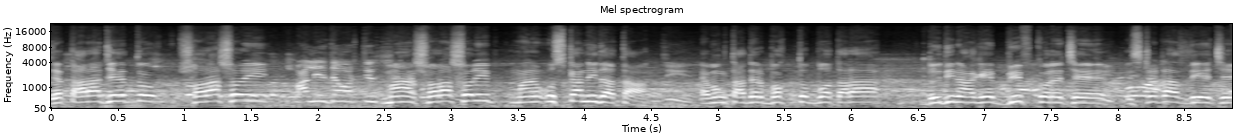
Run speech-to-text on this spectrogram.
যে তারা যেহেতু সরাসরি পালিয়ে যাওয়ার চেষ্টা মা সরাসরি মানে উস্কানি উস্কানিদাতা জি। এবং তাদের বক্তব্য তারা দুই দিন আগে ব্রিফ করেছে স্ট্যাটাস দিয়েছে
